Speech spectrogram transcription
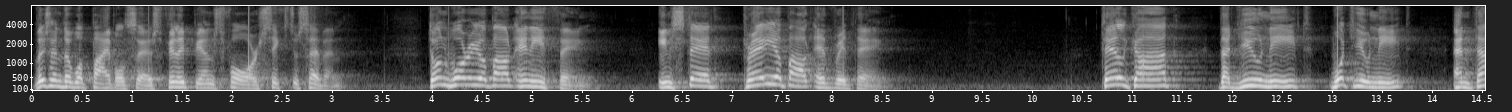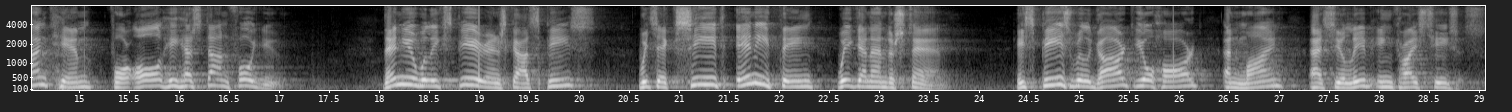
Listen to what Bible says, Philippians 4, 6 to 7. Don't worry about anything. Instead, pray about everything. Tell God that you need what you need and thank Him for all He has done for you. Then you will experience God's peace, which exceeds anything we can understand. His peace will guard your heart and mind as you live in Christ Jesus.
